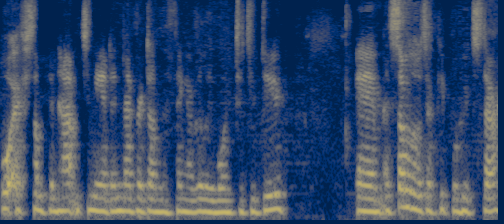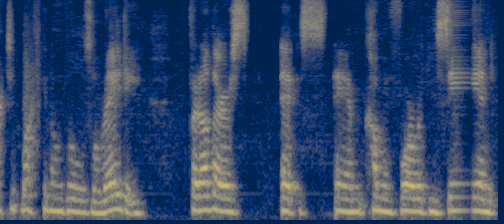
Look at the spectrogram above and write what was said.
what if something happened to me and I'd never done the thing I really wanted to do? Um, and some of those are people who'd started working on goals already. For others, it's um, coming forward and saying,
